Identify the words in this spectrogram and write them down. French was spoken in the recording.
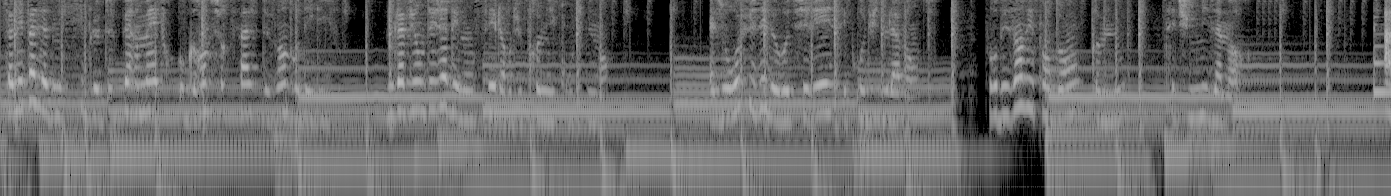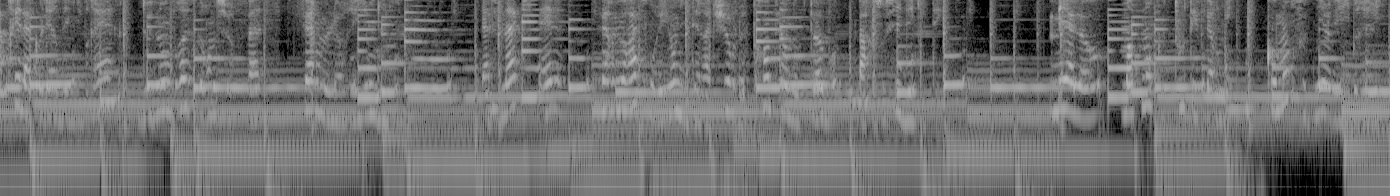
Ça n'est pas admissible de permettre aux grandes surfaces de vendre des livres. Nous l'avions déjà dénoncé lors du premier confinement. Elles ont refusé de retirer ces produits de la vente. Pour des indépendants comme nous, c'est une mise à mort. Après la colère des nombreuses grandes surfaces ferment leurs rayons de livres. La FNAC, elle, fermera son rayon littérature le 31 octobre par souci d'équité. Mais alors, maintenant que tout est fermé, comment soutenir les librairies?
